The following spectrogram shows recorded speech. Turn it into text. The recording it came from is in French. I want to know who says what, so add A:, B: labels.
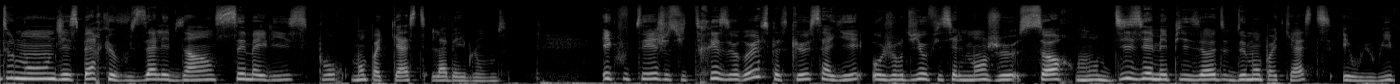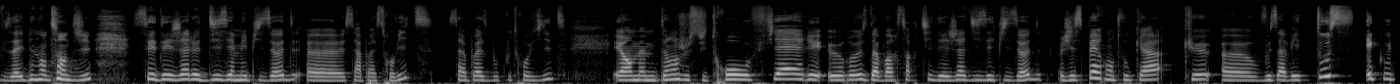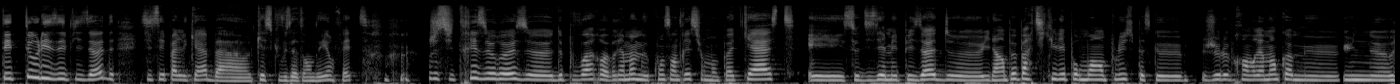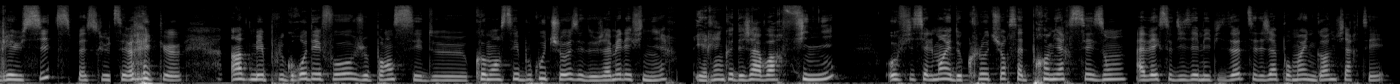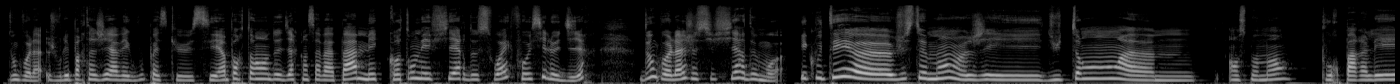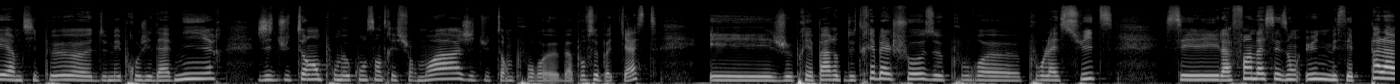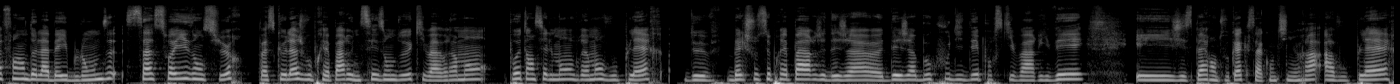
A: Tout le monde, j'espère que vous allez bien. C'est Maëlys pour mon podcast L'abeille blonde. Écoutez, je suis très heureuse parce que ça y est, aujourd'hui officiellement, je sors mon dixième épisode de mon podcast. Et oui, oui, vous avez bien entendu, c'est déjà le dixième épisode. Euh, ça passe trop vite, ça passe beaucoup trop vite. Et en même temps, je suis trop fière et heureuse d'avoir sorti déjà 10 épisodes. J'espère en tout cas que euh, vous avez tous écouté tous les épisodes. Si c'est pas le cas, bah qu'est-ce que vous attendez en fait? Je suis très heureuse euh, de pouvoir euh, vraiment me concentrer sur mon podcast. Et ce dixième épisode, il est un peu particulier pour moi en plus parce que je le prends vraiment comme une réussite. Parce que c'est vrai que un de mes plus gros défauts, je pense, c'est de commencer beaucoup de choses et de jamais les finir. Et rien que déjà avoir fini officiellement et de clôture cette première saison avec ce dixième épisode, c'est déjà pour moi une grande fierté. Donc voilà, je voulais partager avec vous parce que c'est important de dire quand ça va pas, mais quand on est fier de soi, il faut aussi le dire. Donc voilà, je suis fière de moi. Écoutez, euh, justement, j'ai du temps euh, en ce moment pour parler un petit peu euh, de mes projets d'avenir. J'ai du temps pour me concentrer sur moi, j'ai du temps pour, bah, pour ce podcast et je prépare de très belles choses pour, euh, pour la suite. C'est la fin de la saison 1, mais c'est pas la fin de l'abeille blonde. Ça, soyez-en sûrs. Parce que là, je vous prépare une saison 2 qui va vraiment potentiellement vraiment vous plaire. De belles choses se préparent, j'ai déjà, euh, déjà beaucoup d'idées pour ce qui va arriver et j'espère en tout cas que ça continuera à vous plaire.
